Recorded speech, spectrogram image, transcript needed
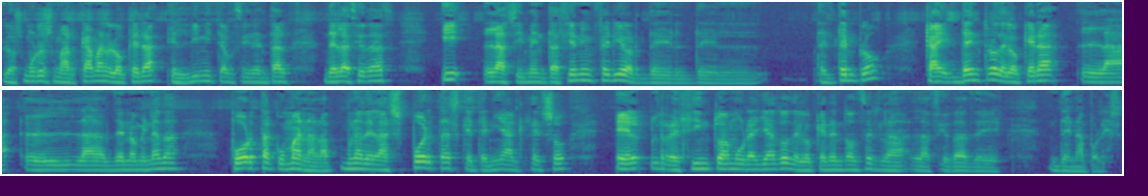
los muros marcaban lo que era el límite occidental de la ciudad y la cimentación inferior del, del, del templo cae dentro de lo que era la, la denominada Puerta Cumana, una de las puertas que tenía acceso el recinto amurallado de lo que era entonces la, ciudad de Nápoles.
